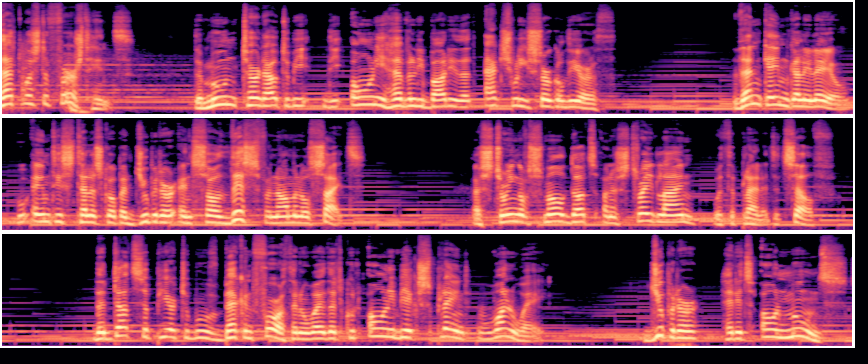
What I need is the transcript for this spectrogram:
That was the first hint. The Moon turned out to be the only heavenly body that actually circled the Earth. Then came Galileo, who aimed his telescope at Jupiter and saw this phenomenal sight a string of small dots on a straight line with the planet itself. The dots appeared to move back and forth in a way that could only be explained one way. Jupiter had its own moons,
